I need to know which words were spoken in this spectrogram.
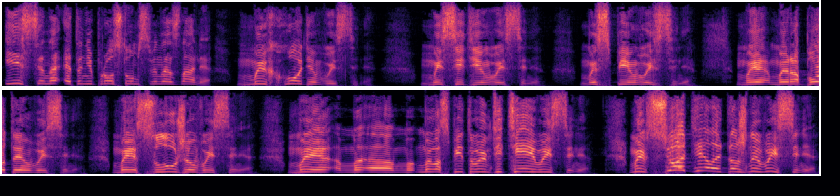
истина – это не просто умственное знание. Мы ходим в истине. Мы сидим в истине. Мы спим в истине мы, мы работаем в истине, мы служим в истине, мы, э, мы воспитываем детей в истине. Мы все делать должны в истине.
